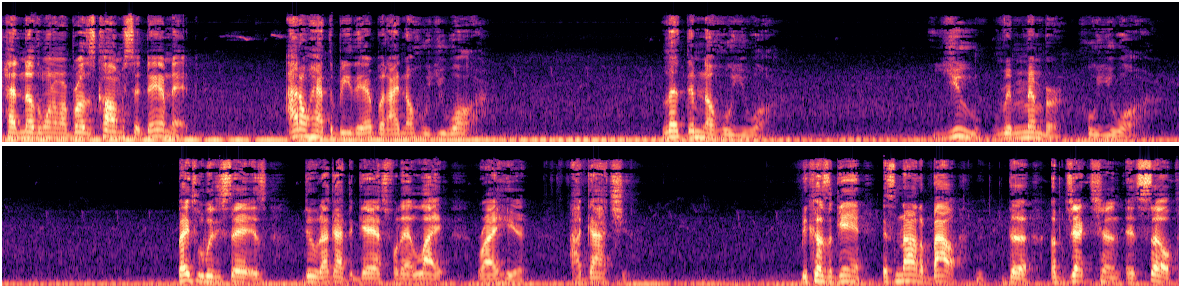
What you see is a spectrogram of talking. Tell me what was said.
Had another one of my brothers call me and said, Damn that. I don't have to be there, but I know who you are. Let them know who you are. You remember who you are. Basically, what he said is, dude, I got the gas for that light right here. I got you. Because again, it's not about the objection itself,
